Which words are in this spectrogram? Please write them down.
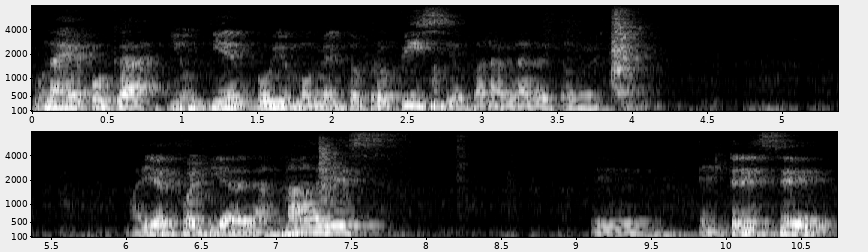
una época y un tiempo y un momento propicio para hablar de todo esto. Ayer fue el Día de las Madres, eh, el 13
